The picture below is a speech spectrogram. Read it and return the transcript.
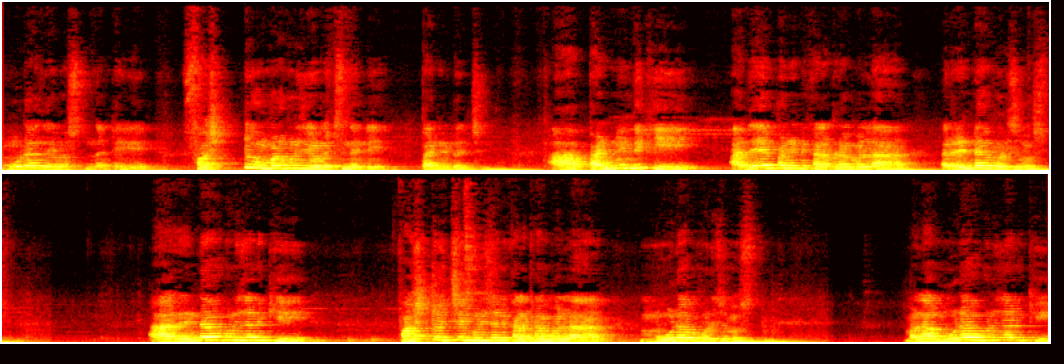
మూడవది ఏమొస్తుందంటే ఫస్ట్ ఉమ్మడి గురించి ఏమొచ్చిందండి? పన్నెండు వచ్చింది. ఆ పన్నెండుకి అదే పన్నెండు కలపడం వల్ల రెండవ గుణిజం వస్తుంది. ఆ రెండవ గుణిజానికి ఫస్ట్ వచ్చే గుణిజాన్ని కలపడం వల్ల మూడవ గుణిజం వస్తుంది. మళ్ళీ ఆ మూడవ గుణిజానికి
